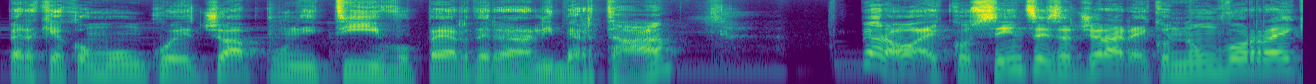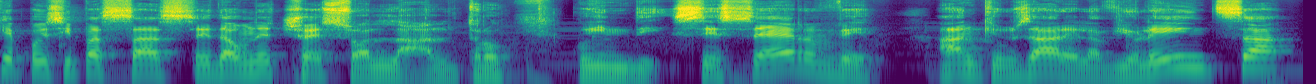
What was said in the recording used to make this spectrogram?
perché comunque è già punitivo perdere la libertà. Però ecco senza esagerare ecco non vorrei che poi si passasse da un eccesso all'altro. Quindi se serve anche usare la violenza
